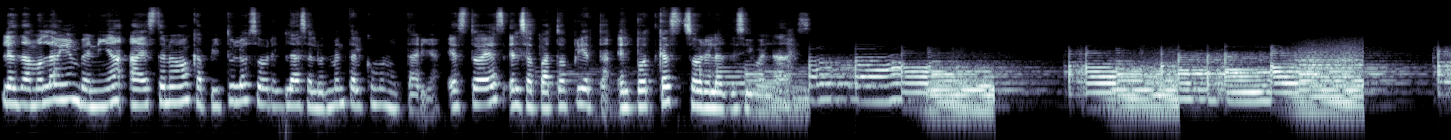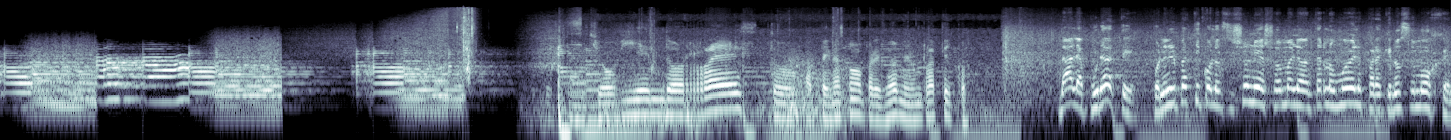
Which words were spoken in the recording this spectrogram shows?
Les damos la bienvenida a este nuevo capítulo sobre la salud mental comunitaria. Esto es El Zapato Aprieta, el podcast sobre las desigualdades. Lloviendo resto. Apenas como pareció dormir un ratico. Dale, apurate. Poner el plástico a los sillones y ayúdame a levantar los muebles para que no se mojen.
